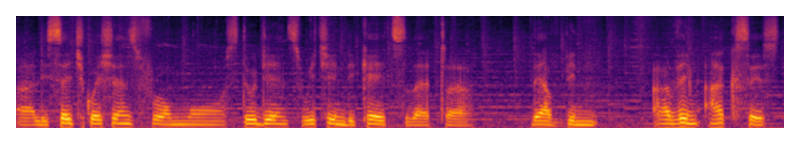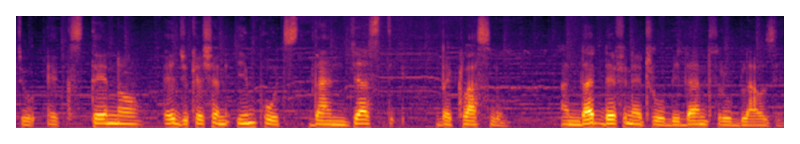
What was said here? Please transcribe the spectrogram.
uh, research questions from uh, students, which indicates that uh, they have been having access to external education inputs than just the classroom. And that definitely will be done through browsing,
